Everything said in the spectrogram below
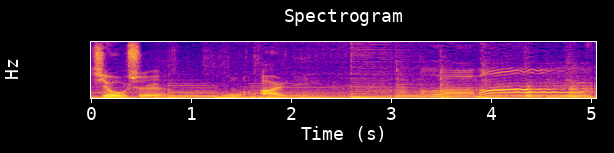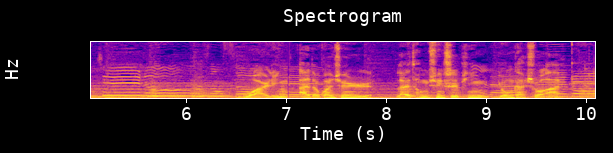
就是五二零。五二零爱的官宣日来腾讯视频勇敢说爱。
